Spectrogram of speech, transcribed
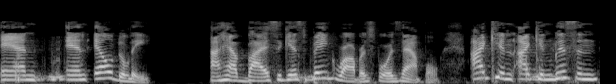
and, and elderly. I have bias against bank robbers, for example. I can, I can listen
